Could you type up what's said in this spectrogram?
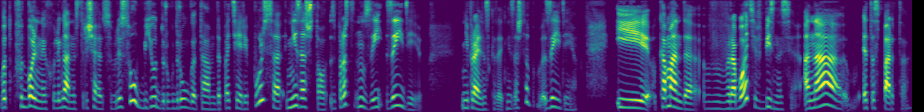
Вот футбольные хулиганы встречаются в лесу, бьют друг друга там до потери пульса ни за что, просто ну, за, за идею неправильно сказать, ни за что, за идею. И команда в работе, в бизнесе, она это Спарта.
